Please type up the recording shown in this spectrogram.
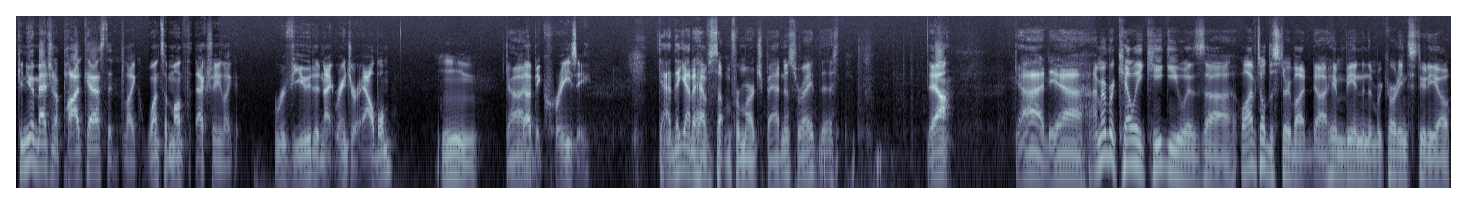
Can you imagine a podcast that like once a month actually like reviewed a Night Ranger album? Mm, God, That'd be crazy. God, they got to have something for March Madness, right? Yeah. God, yeah. I remember Kelly Keagy was. Uh, well, I've told the story about uh, him being in the recording studio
